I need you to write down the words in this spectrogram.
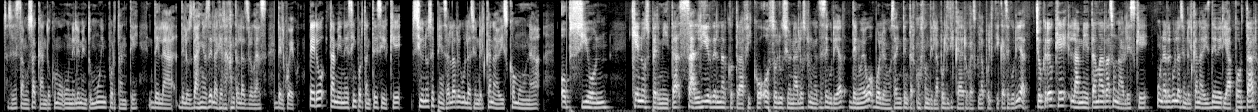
Entonces estamos sacando como un elemento muy importante de, la, de los daños de la guerra contra las drogas del juego. Pero también es importante decir que si uno se piensa la regulación del cannabis como una opción que nos permita salir del narcotráfico o solucionar los problemas de seguridad, de nuevo volvemos a intentar confundir la política de drogas con la política de seguridad. Yo creo que la meta más razonable es que una regulación del cannabis debería aportar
